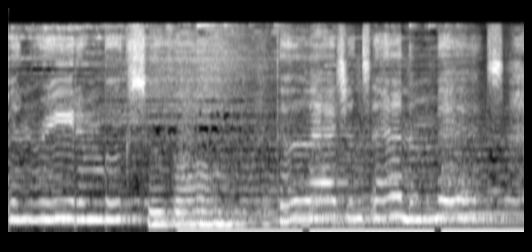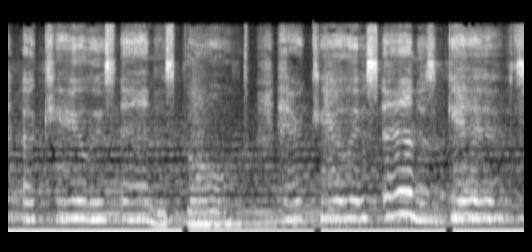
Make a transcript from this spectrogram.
been reading books of old, the legends and the myths, Achilles and his gold, Hercules and his gifts,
